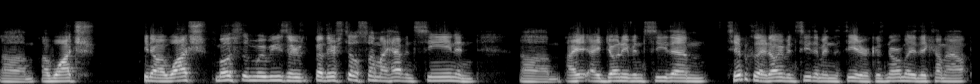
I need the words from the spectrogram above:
Um, I watch, you know, I watch most of the movies. There's, but there's still some I haven't seen, and um, I I don't even see them. Typically, I don't even see them in the theater because normally they come out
